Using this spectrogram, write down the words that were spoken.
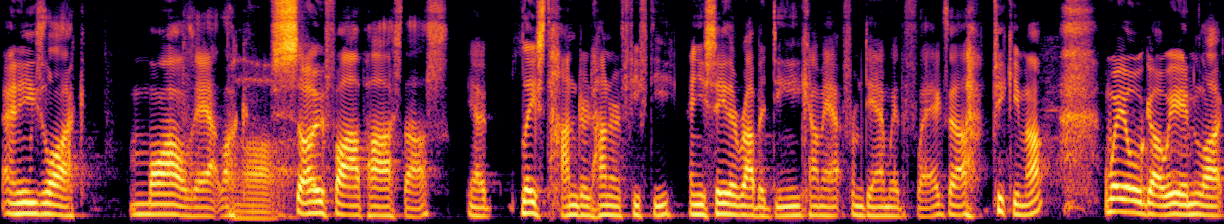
And he's like miles out, like oh. so far past us, you know, at least 100, 150. And you see the rubber dinghy come out from down where the flags are, pick him up. And we all go in, like,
